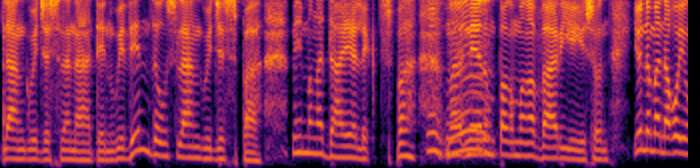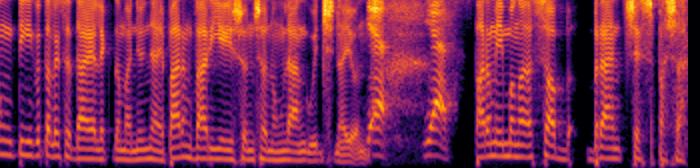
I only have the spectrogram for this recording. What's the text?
languages na natin, within those languages pa, may mga dialects pa. Ma- Mhm. meron pang mga variation. Yun naman ako, yung tingin ko talaga sa dialect naman, yun nga eh, parang variation siya nung language na yun. Yes, yes, Parang may mga sub-branches pa siya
